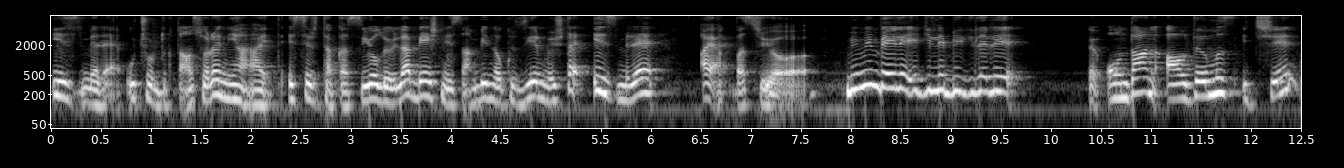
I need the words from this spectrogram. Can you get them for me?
İzmir'e uçurduktan sonra nihayet esir takası yoluyla 5 Nisan 1923'te İzmir'e ayak basıyor. Mümin Bey ile ilgili bilgileri e, ondan aldığımız için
